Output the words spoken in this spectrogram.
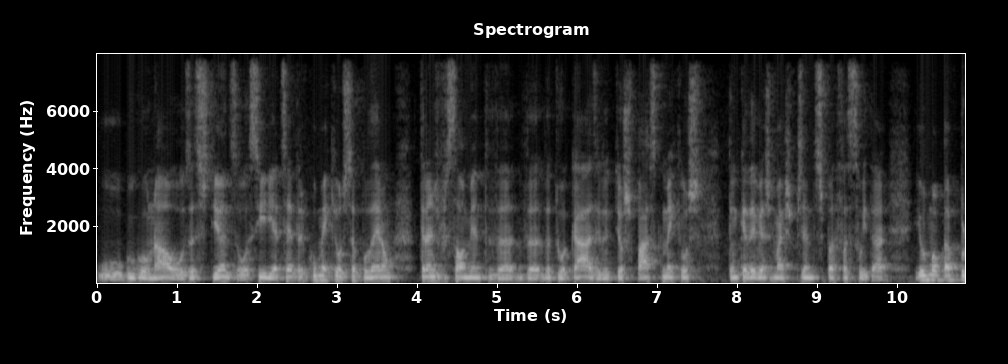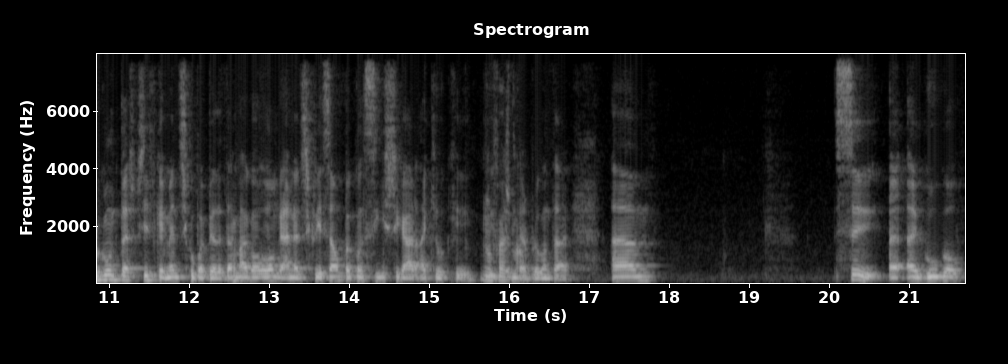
o, o, Google Now, os assistentes, ou a Siri, etc., como é que eles se apoderam transversalmente da, da, da tua casa e do teu espaço, como é que eles estão cada vez mais presentes para facilitar. Eu, uma, a pergunta especificamente, desculpa Pedro, estar-me a alongar na descrição para conseguir chegar àquilo que, Não faz que mal. quero perguntar. Um, se a, a, Google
